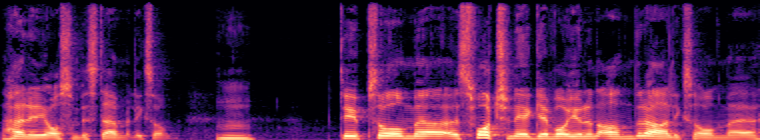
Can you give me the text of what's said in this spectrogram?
här är jag som bestämmer liksom. Mm. Typ som eh, Schwarzenegger var ju den andra liksom eh,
